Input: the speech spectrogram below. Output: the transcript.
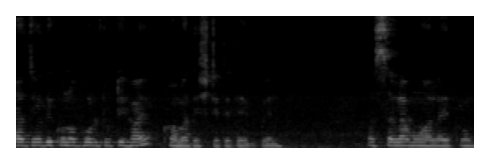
আর যদি কোনো ভুল ত্রুটি হয়, ক্ষমা দৃষ্টিতে দেখবেন। আসসালামু আলাইকুম।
